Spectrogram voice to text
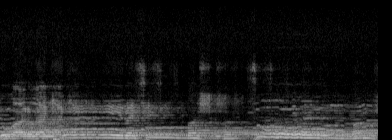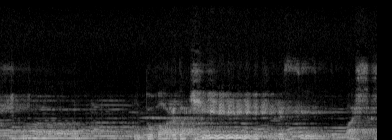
Duvardaki resim başka sen başka. Duvardaki resim başka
